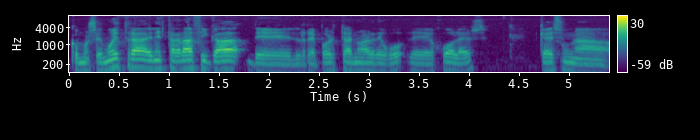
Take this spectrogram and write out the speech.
Como se muestra en esta gráfica del reporte anual de, de que es una,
